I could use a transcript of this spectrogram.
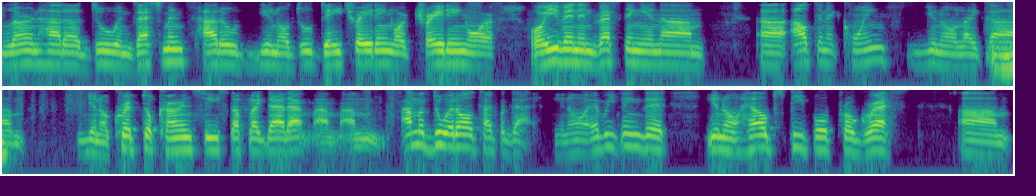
learn how to do investments, how to, you know, do day trading or trading or or even investing in um, uh, alternate coins, you know, like Mhm. um, you know, cryptocurrency stuff like that. I'm I'm I'm I'm a do it all type of guy. You know, everything that you know helps people progress um,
